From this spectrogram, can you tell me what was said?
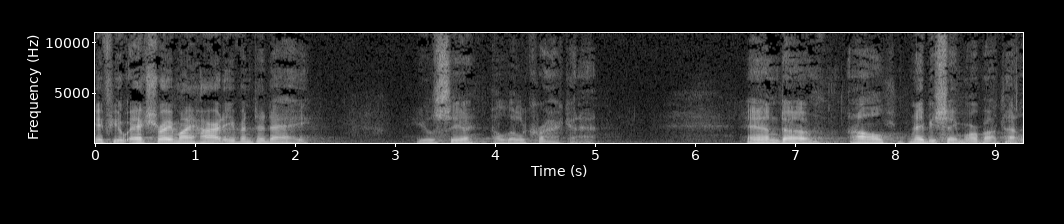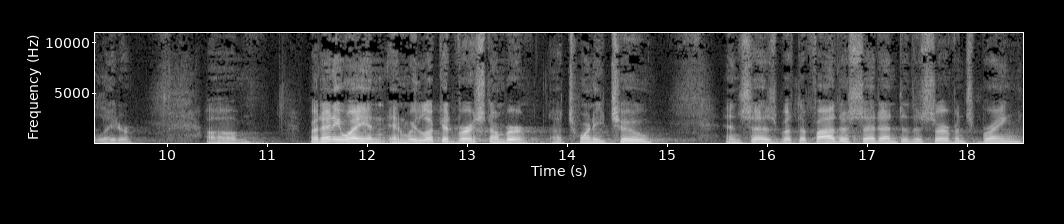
if you x ray my heart even today, you'll see a, a little crack in it. And uh, I'll maybe say more about that later. Um, but anyway, and, and, we look at verse number uh, 22 and says, But the father said unto the servants, Bring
